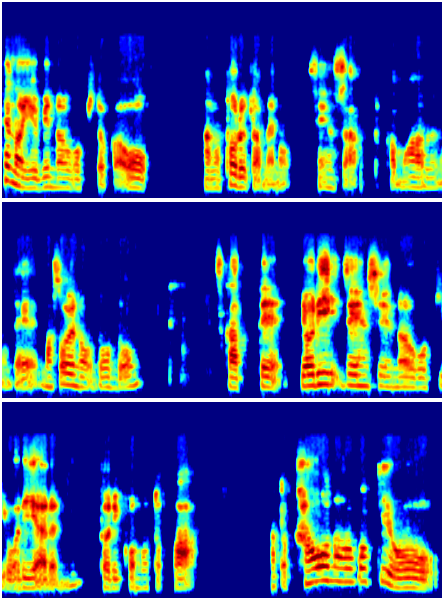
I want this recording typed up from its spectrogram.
手の指の動きとかをあの取るためのセンサーとかもあるので、まあそういうのをどんどん使って、より全身の動きをリアルに取り込むとか、あと顔の動きを、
